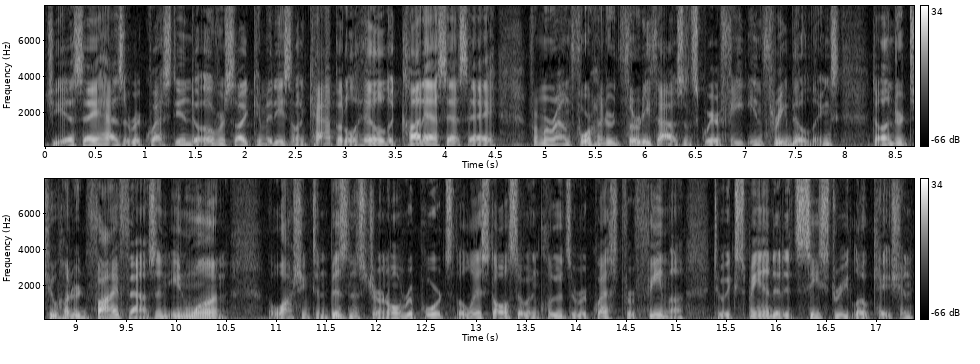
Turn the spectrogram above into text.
GSA has a request into oversight committees on Capitol Hill to cut SSA from around 430,000 square feet in three buildings to under 205,000 in one. The Washington Business Journal reports the list also includes a request for FEMA to expand at its C Street location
